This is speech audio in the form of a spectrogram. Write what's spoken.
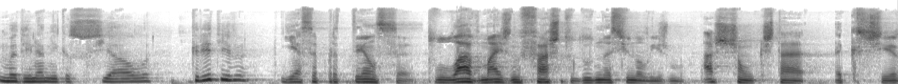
uma dinâmica social criativa. E essa pertença pelo lado mais nefasto do nacionalismo, acham que está a crescer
